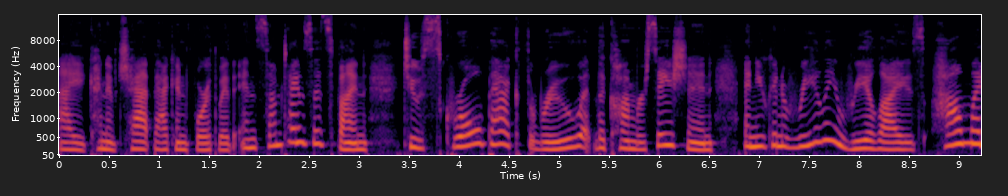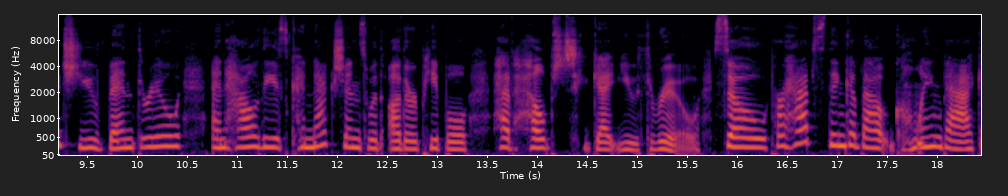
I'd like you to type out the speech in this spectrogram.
I kind of chat back and forth with, and sometimes it's fun to scroll back through the conversation and you can really realize how much you've been through and how these connections with other people have helped to get you through. So perhaps think about going back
